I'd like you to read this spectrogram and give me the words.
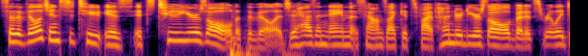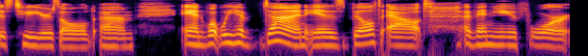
So the Village Institute is it's two years old at the Village. It has a name that sounds like it's 500 years old, but it's really just two years old. Um, and what we have done is built out a venue for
